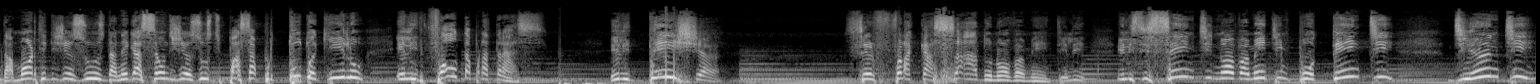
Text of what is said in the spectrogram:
da morte de Jesus, da negação de Jesus, de passar por tudo aquilo, ele volta para trás. Ele deixa ser fracassado novamente. Ele, ele se sente novamente impotente diante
